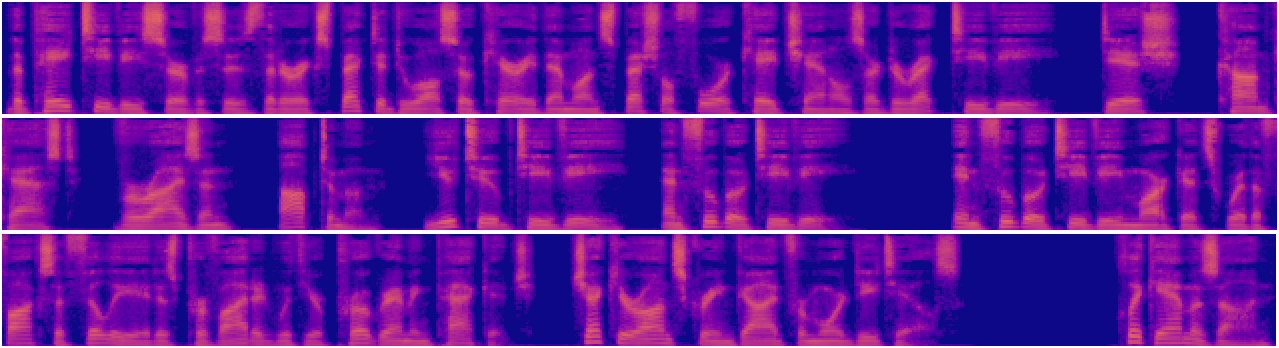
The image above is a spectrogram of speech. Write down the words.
The pay TV services that are expected to also carry them on special 4K channels are DirecTV, Dish, Comcast, Verizon, Optimum, YouTube TV, and Fubo TV. In Fubo TV markets where the Fox affiliate is provided with your programming package, check your on screen guide for more details. Click Amazon,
